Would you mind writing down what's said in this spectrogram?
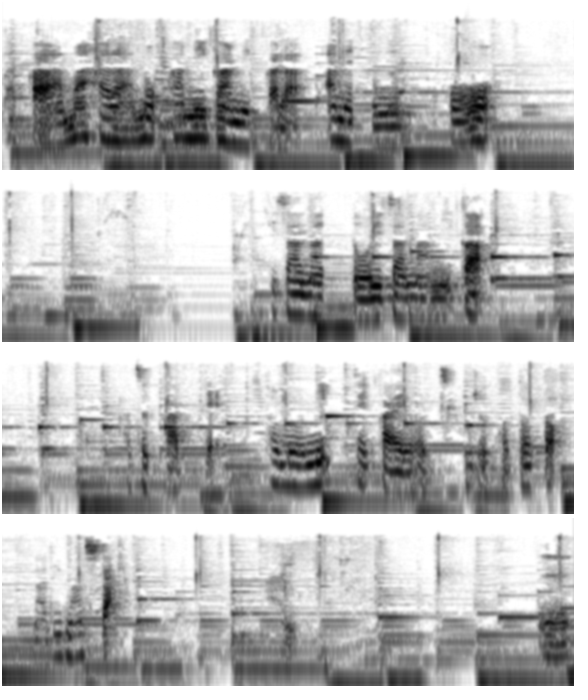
高天原の神々から雨とぬっこを、イザナギとイザナミが預かって共に世界を作ることとなりました。はい。で、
